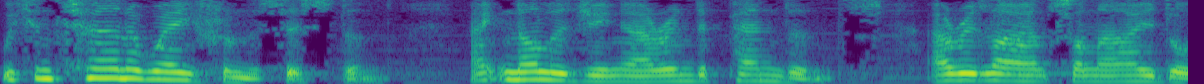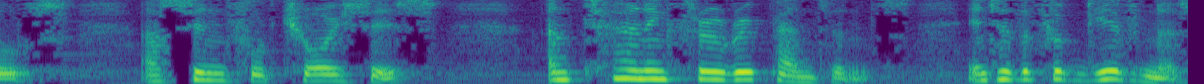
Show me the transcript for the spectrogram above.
We can turn away from the system, acknowledging our independence, our reliance on idols, our sinful choices, and turning through repentance into the forgiveness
